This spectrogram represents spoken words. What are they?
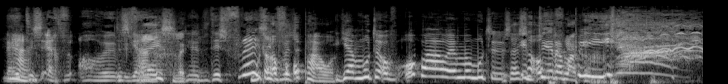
Nee, Ja. het is echt... Oh, we- Het is ja. vreselijk. Ja, het is We vreselijk. moeten over We- ophouden. Ja, we moeten over ophouden en we moeten zijn in therapie.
